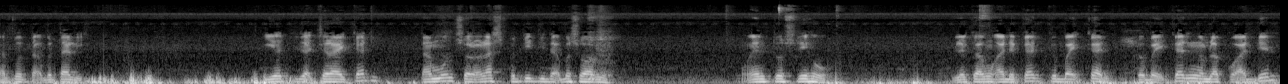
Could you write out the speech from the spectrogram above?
Kantung tak bertali ia tidak ceraikan namun seolah-olah seperti tidak bersuami Wentus lihu Bila kamu adakan kebaikan Kebaikan dengan berlaku adil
